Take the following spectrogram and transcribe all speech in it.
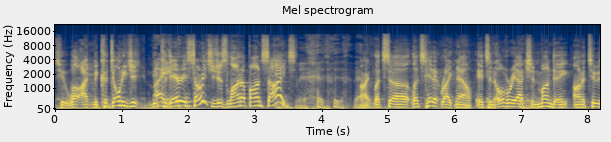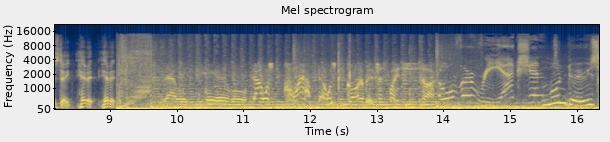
to well, I mean, Kadoni just Kadarius Toney should just line up on sides. All right, let's uh let's hit it right now. It's an overreaction Monday on a Tuesday. Hit it, hit it. That was terrible. That was crap. That was garbage. This place sucks. Overreaction Mondays.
